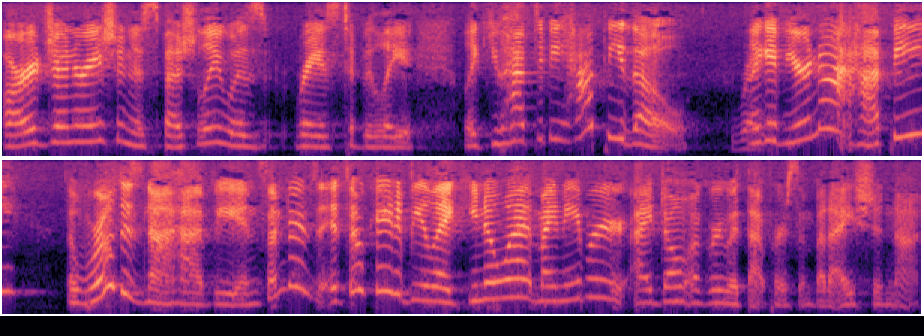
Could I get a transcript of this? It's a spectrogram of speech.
our generation especially was raised to believe like you have to be happy though. Right. Like if you're not happy, the world is not happy. And sometimes it's okay to be like, you know what, my neighbor, I don't agree with that person, but I should not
